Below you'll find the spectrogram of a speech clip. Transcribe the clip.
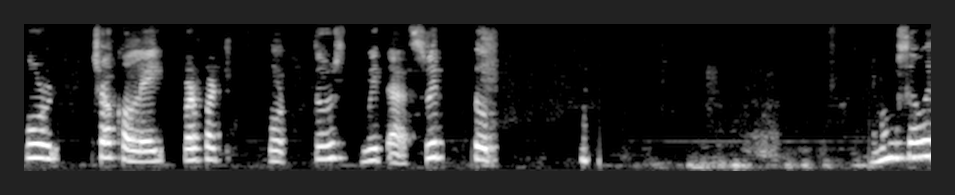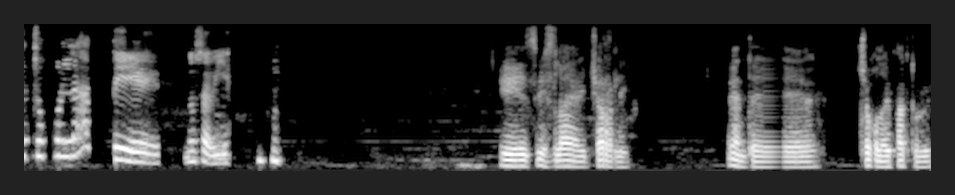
for chocolate, perfect for tours with a sweet tooth. Un museo de chocolate. No sabía. It's, it's like Charlie and the chocolate factory.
